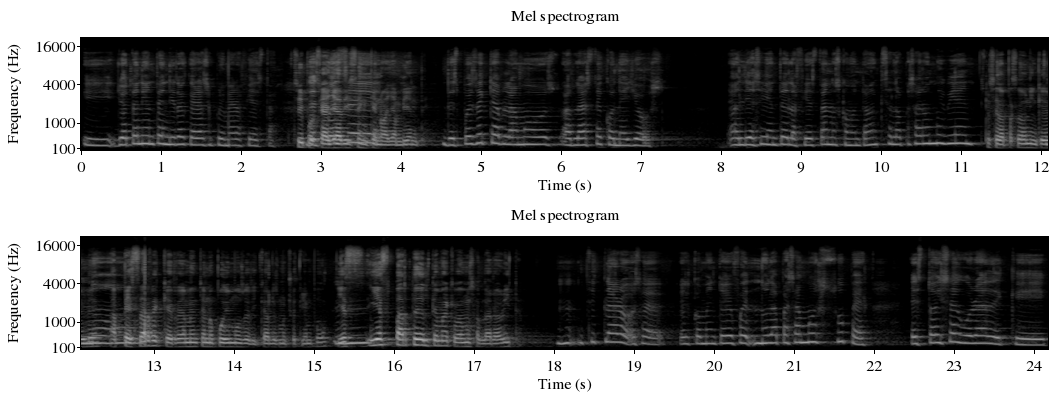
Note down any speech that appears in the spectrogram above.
Y yo tenía entendido que era su primera fiesta. Sí, porque allá Después dicen de- que no hay ambiente. Después de que hablamos, hablaste con ellos al día siguiente de la fiesta, nos comentaban que se la pasaron muy bien. Que se la pasaron increíble, No. a pesar de que realmente no pudimos dedicarles mucho tiempo. Y, es, y es parte del tema que vamos a hablar ahorita. Sí, claro, o sea, el comentario fue, nos la pasamos súper. Estoy segura de que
